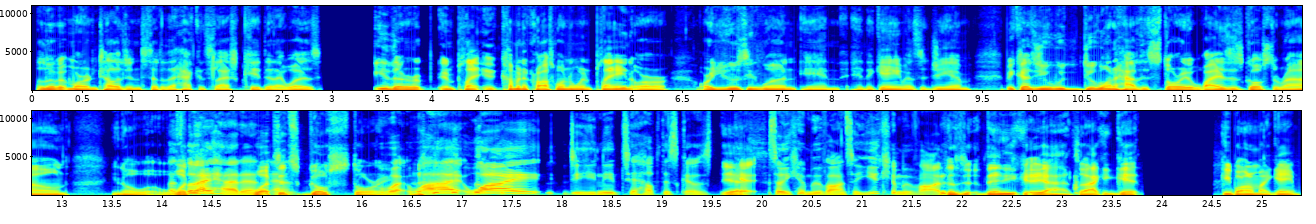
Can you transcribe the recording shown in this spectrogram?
a little bit more intelligent instead of the hack and slash kid that i was either in play coming across one when playing or or using one in in a game as a gm because you do want to have this story of why is this ghost around you know That's what's what I had. And, what's and its ghost story What? Why? why do you need to help this ghost Yes. get so he can move on? So you can move on. because then you can yeah so i can get keep on my game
